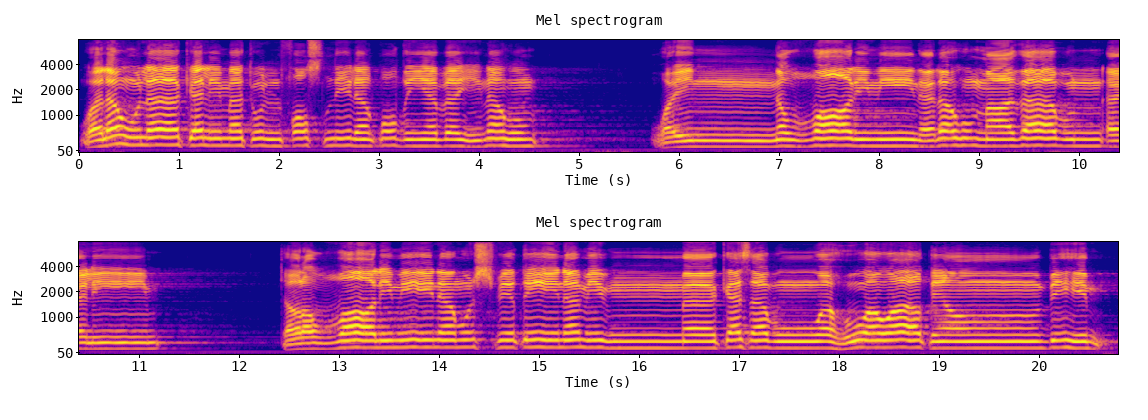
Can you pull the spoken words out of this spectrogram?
ولولا كلمة الفصل لقضي بينهم وإن الظالمين لهم عذاب أليم. ترى الظالمين مشفقين مما كسبوا وهو واقع بهم.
